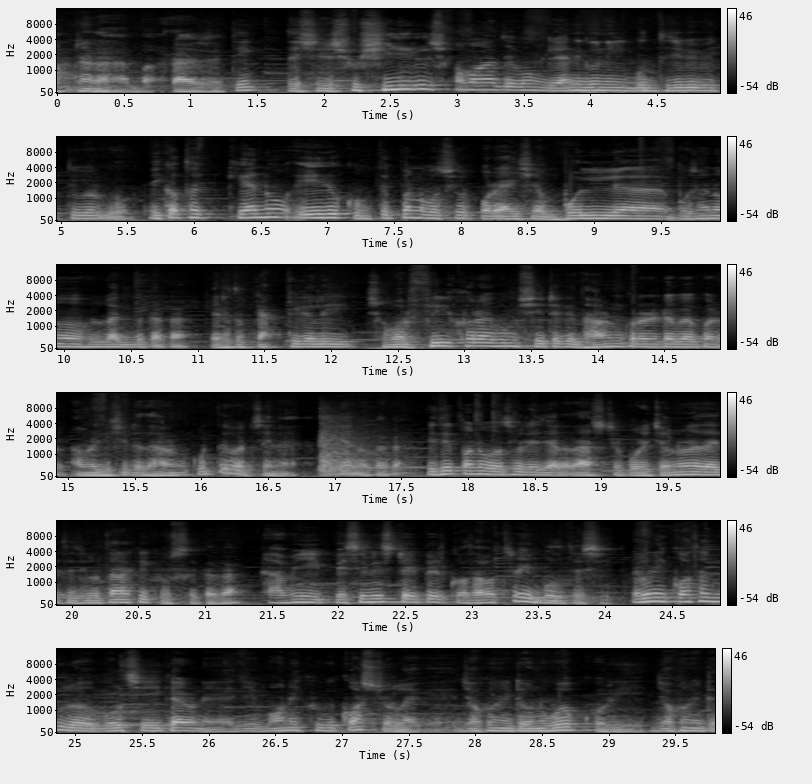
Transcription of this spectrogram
আপনারা রাজনৈতিক দেশের সুশীল সমাজ এবং জ্ঞানীগুণী বুদ্ধিজীবী ব্যক্তিবর্গ এই কথা কেন এইরকম তেপ্পান্ন বছর পরে আইসা বললা, বোঝানো লাগবে কাকা? এটা তো প্র্যাকটিক্যালি সবার ফিল করা এবং সেটাকে ধারণ করার একটা ব্যাপার। আমরা কি সেটা ধারণ করতে পারছি না? কেন কাকা? এই তেপ্পান্ন বছরে যারা রাষ্ট্র পরিচালনার দায়িত্বে ছিল তারা কি করছে কাকা? আমি পেসিমিস্ট টাইপের কথাবার্তাই বলতেছি। এখন এই কথাগুলো বলছি এই কারণে যে মনে খুবই কষ্ট লাগে। যখন এটা অনুভব করি যখন এটা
